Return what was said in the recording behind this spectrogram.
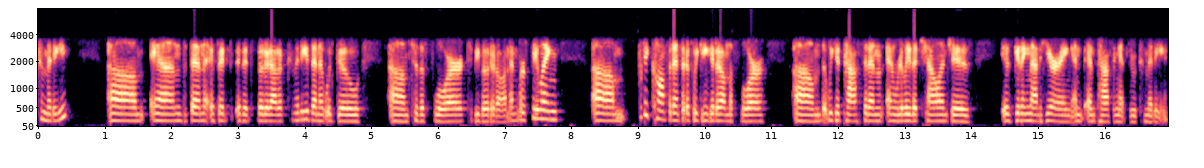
committee, um, and then if it if it's voted out of committee, then it would go um, to the floor to be voted on. And we're feeling um, pretty confident that if we can get it on the floor, um, that we could pass it. And, and really, the challenge is is getting that hearing and, and passing it through committee.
